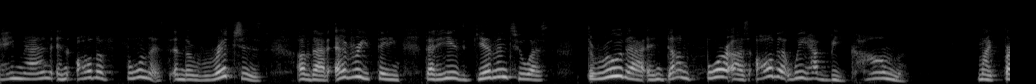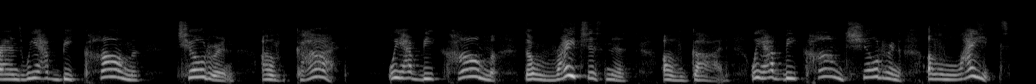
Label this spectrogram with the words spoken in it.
Amen. And all the fullness and the riches of that, everything that He has given to us through that and done for us, all that we have become, my friends, we have become children of God. We have become the righteousness of God. We have become children of light.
